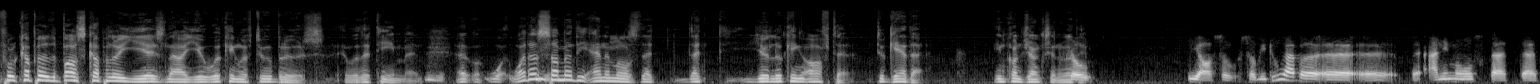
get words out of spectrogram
for a couple of the past couple of years now you're working with Toerbroers with a team. Mm. Uh, what, what are some of the animals that that you're looking after together in conjunction with so, them? Yeah, so so we do have a, a, a animals that that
